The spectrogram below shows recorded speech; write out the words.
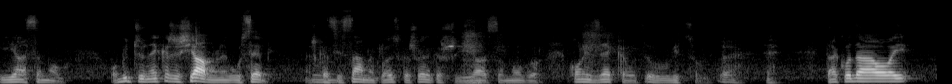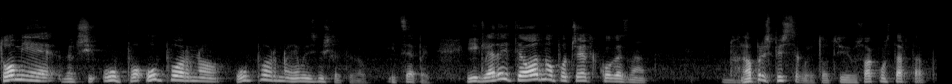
I ja sam mogao. Obično ne kažeš javno, nego u sebi. Znaš, kad si sam na klojskoj šolji, kažeš i ja sam mogao. Ko onaj zeka u, u vicu. E. Tako da, ovaj, to mi je, znači, upo, uporno, uporno, nemoj izmišljate novo. I cepajte. I gledajte odmah u početku koga znate. To napravi spisak, to ti je u svakom startupu.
